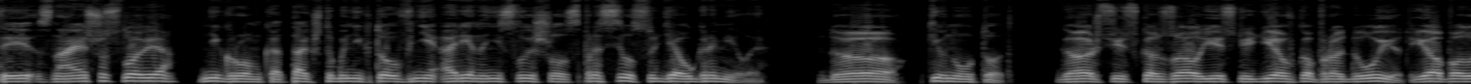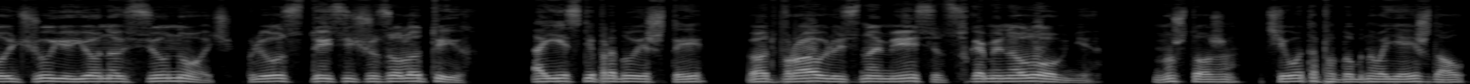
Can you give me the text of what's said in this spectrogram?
«Ты знаешь условия?» Негромко, так, чтобы никто вне арены не слышал, спросил судья у Громилы. «Да», — кивнул тот. «Гарси сказал, если девка продует, я получу ее на всю ночь, плюс тысячу золотых». «А если продуешь ты?» «Отправлюсь на месяц в каменоломне». Ну что же, чего-то подобного я и ждал.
